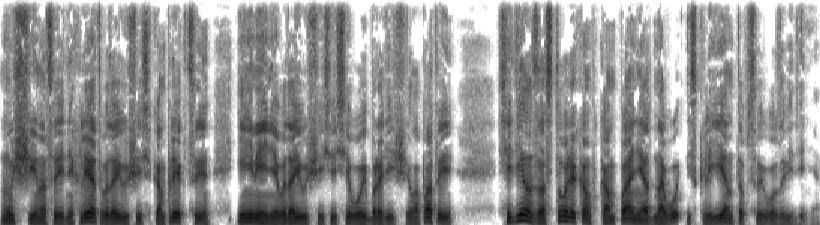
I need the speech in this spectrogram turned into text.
мужчина средних лет, выдающейся комплекции и не менее выдающейся севой бородищей лопатой, сидел за столиком в компании одного из клиентов своего заведения.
